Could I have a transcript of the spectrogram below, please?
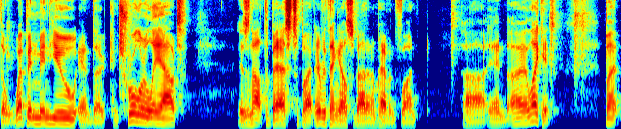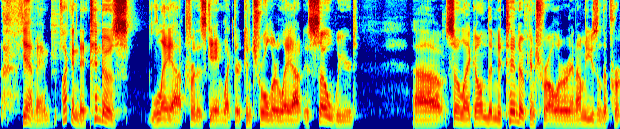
the weapon menu and the controller layout is not the best, but everything else about it, I'm having fun. Uh, and I like it. But yeah, man, fucking Nintendo's layout for this game, like their controller layout, is so weird. Uh, so like on the Nintendo controller, and I'm using the Pro,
